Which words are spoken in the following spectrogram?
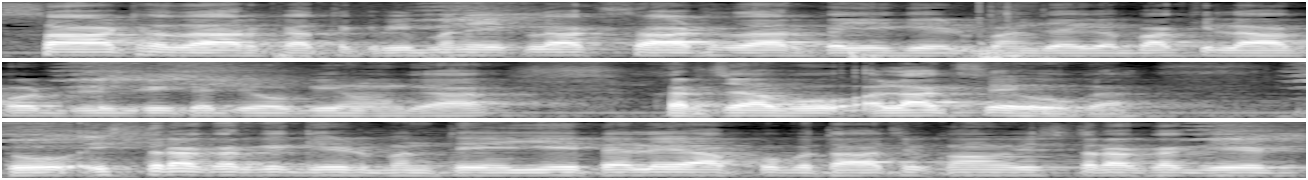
साठ हज़ार का, तकरीबन एक लाख साठ हज़ार का ये गेट बन जाएगा. बाकी लाख और डिलीवरी का जो भी होगा, खर्चा वो अलग से होगा. तो इस तरह करके गेट बनते हैं. ये पहले आपको बता चुका हूँ, इस तरह का गेट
